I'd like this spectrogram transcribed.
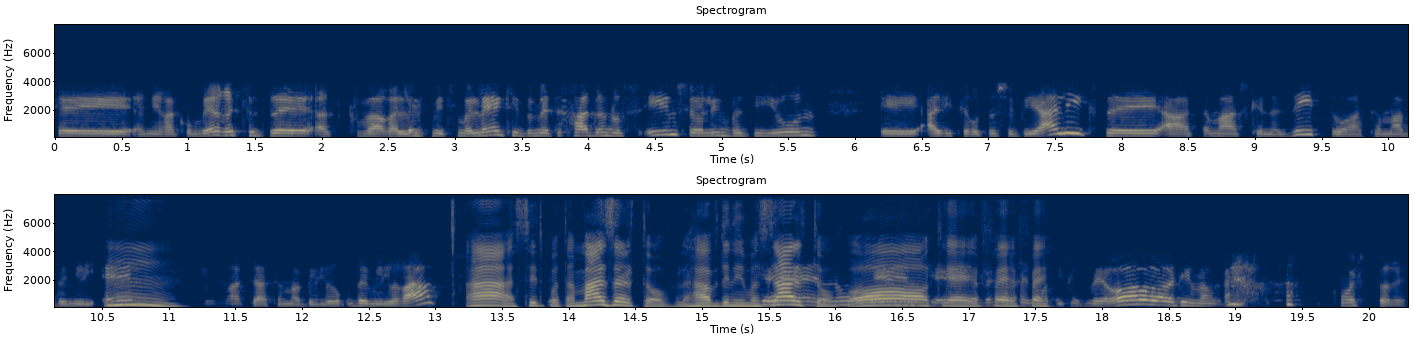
שאני רק אומרת את זה, אז כבר הלב מתמלא, כי באמת אחד הנושאים שעולים בדיון אה, על יצירתו של ביאליק זה ההתאמה האשכנזית, או ההתאמה במילאל, Mm. לעומת ההתאמה במלרע. אה, עשית פה את המזל טוב, להבדיל ממזל כן, טוב. נו, אוקיי, כן, יפה, כן, יפה. אמרתי, מאוד. כמו שצריך.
